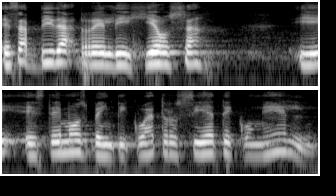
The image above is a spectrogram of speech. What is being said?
esa vida religiosa y estemos 24/7 con Él,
